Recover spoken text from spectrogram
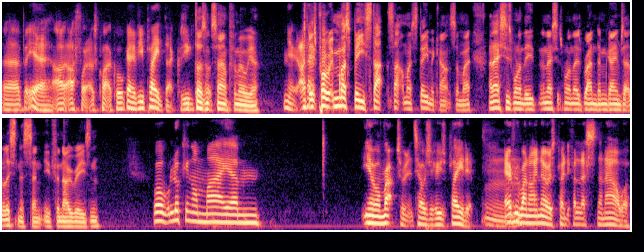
Uh, but yeah, I, I thought that was quite a cool game. Have you played that? Because you, Doesn't sound familiar. yeah, It's probably it must be stat, sat on my Steam account somewhere, unless it's one of the unless it's one of those random games that a listener sent you for no reason. Well, looking on my, um, you know, on Raptr, and it tells you who's played it. Hmm. Everyone I know has played it for less than an hour.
